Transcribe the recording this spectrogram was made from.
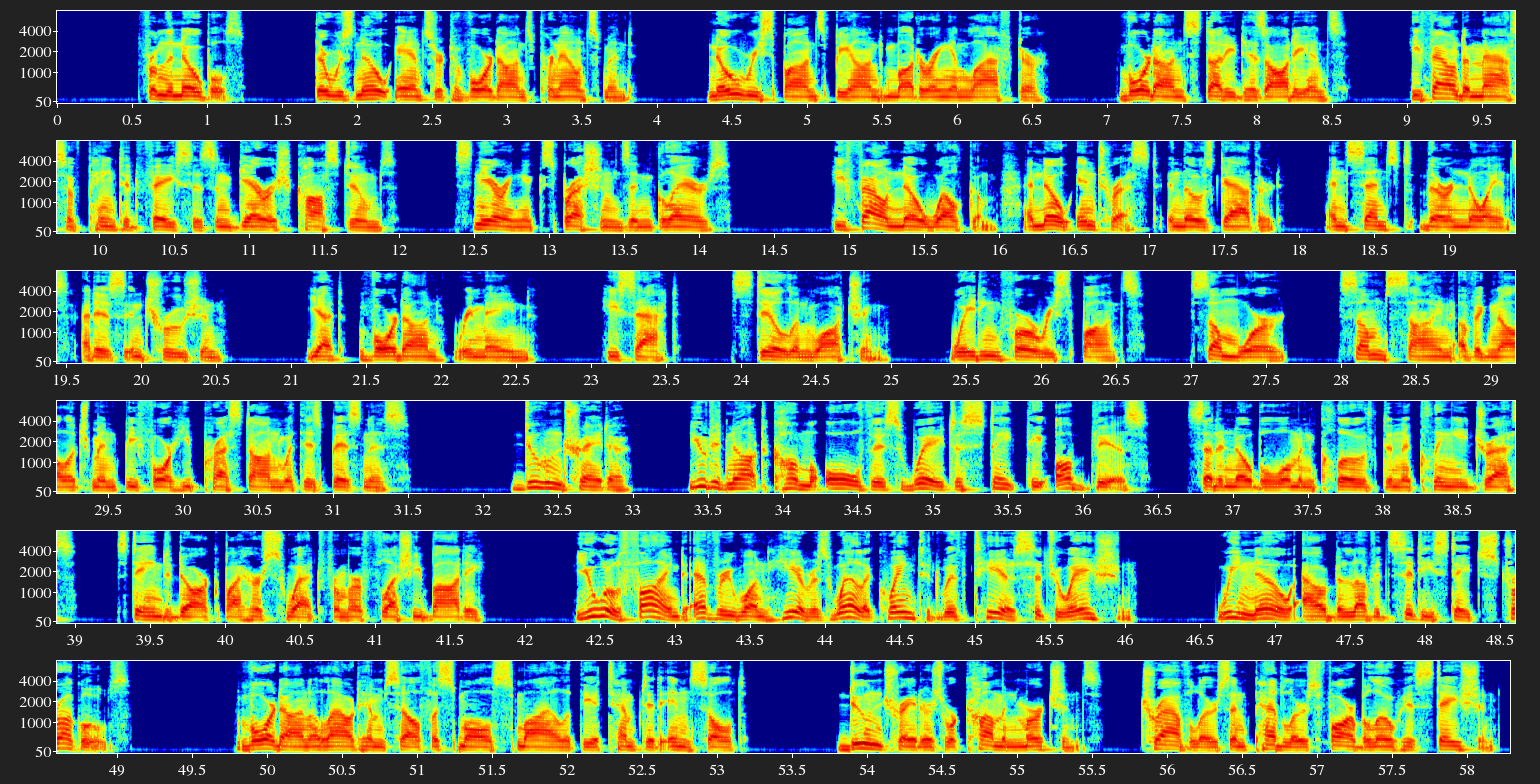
From the nobles, there was no answer to Vordon's pronouncement, no response beyond muttering and laughter. Vordon studied his audience. He found a mass of painted faces and garish costumes, sneering expressions and glares. He found no welcome and no interest in those gathered, and sensed their annoyance at his intrusion. Yet Vordon remained. He sat, still and watching, waiting for a response, some word, some sign of acknowledgement before he pressed on with his business. Dune trader, you did not come all this way to state the obvious, said a noblewoman clothed in a clingy dress, stained dark by her sweat from her fleshy body. You will find everyone here is well acquainted with Tyr's situation. We know our beloved city state struggles. Vordon allowed himself a small smile at the attempted insult. Dune traders were common merchants, travelers, and peddlers far below his station.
